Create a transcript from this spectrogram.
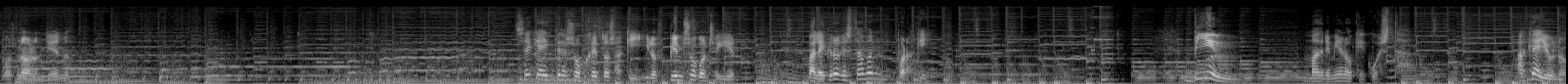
Pues no lo entiendo. Sé que hay tres objetos aquí y los pienso conseguir. Vale, creo que estaban por aquí. Madre mía lo que cuesta. Aquí hay uno.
